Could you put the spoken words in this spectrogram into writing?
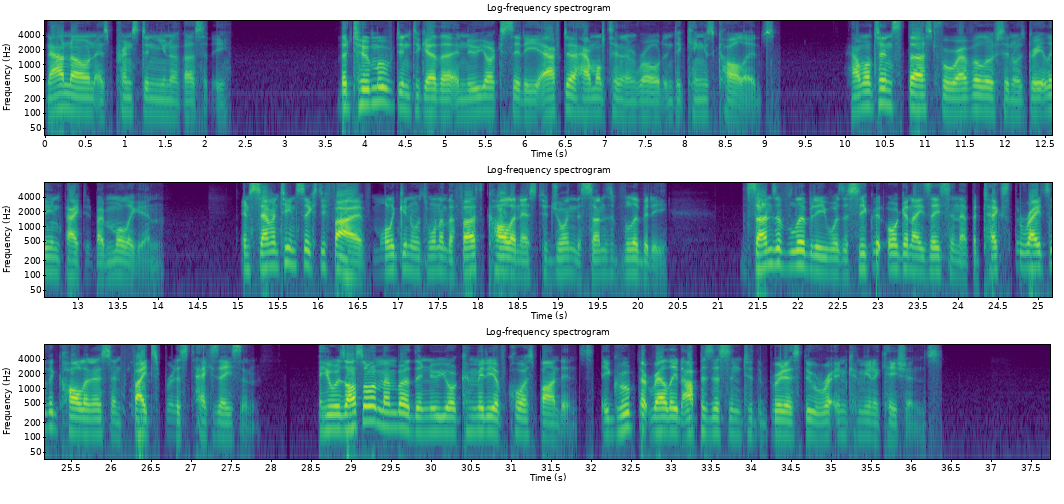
now known as Princeton University. The two moved in together in New York City after Hamilton enrolled into King's College. Hamilton's thirst for revolution was greatly impacted by Mulligan. In 1765, Mulligan was one of the first colonists to join the Sons of Liberty. The Sons of Liberty was a secret organization that protects the rights of the colonists and fights British taxation. He was also a member of the New York Committee of Correspondence, a group that rallied opposition to the British through written communications.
